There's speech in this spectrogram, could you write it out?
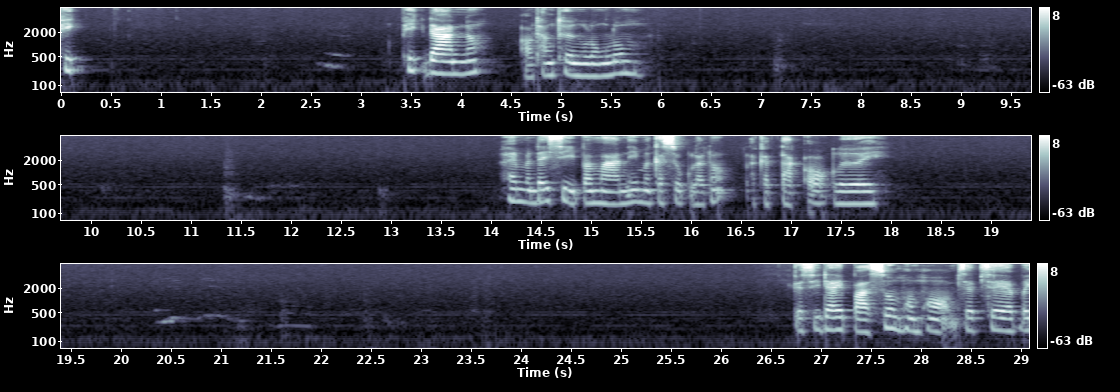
พริกพริกดานเนาะเอาทางเทิงลงลุ่ม ให้มันได้สีประมาณนี้มันกระสุกแล้วเนาะแล้วก็ตักออกเลย ก็สิได้ปลาส้มหอมๆแซ่บๆไว้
